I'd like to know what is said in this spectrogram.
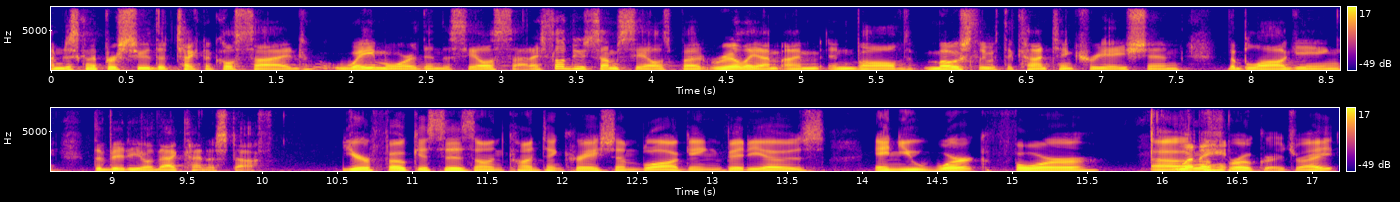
I'm just going to pursue the technical side way more than the sales side. I still do some sales, but really I'm, I'm involved mostly with the content creation, the blogging, the video, that kind of stuff. Your focus is on content creation, blogging, videos, and you work for uh, a brokerage, right?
